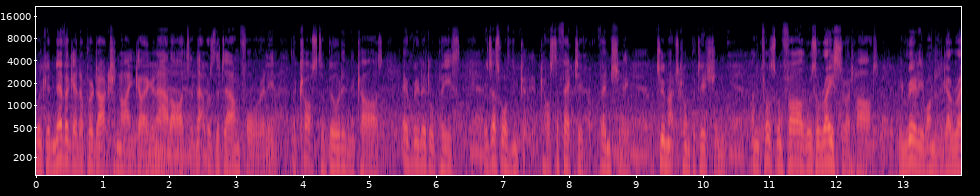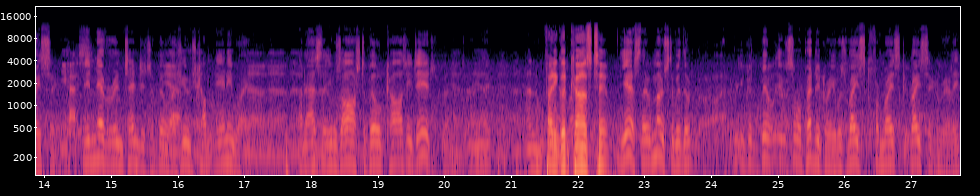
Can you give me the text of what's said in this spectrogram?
We could never get a production line going in Allard, and that was the downfall really. The cost of building the cars, every little piece, it just wasn't cost effective. Eventually, too much competition. And of course, my father was a racer at heart. He really wanted to go racing. Yes. He never intended to build yeah. a huge company anyway. No, no, no, and as he was asked to build cars, he did. And, and, they, and very good cars too. Yes, they were mostly with the. You could build. It was sort of pedigree. It was race from race racing really.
